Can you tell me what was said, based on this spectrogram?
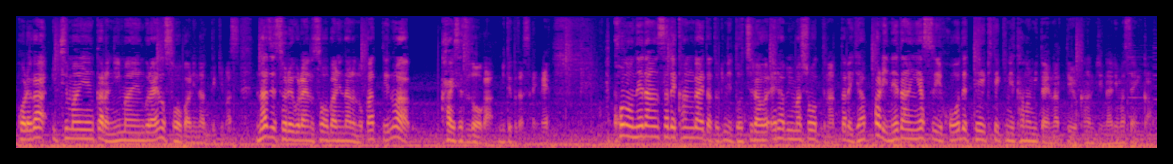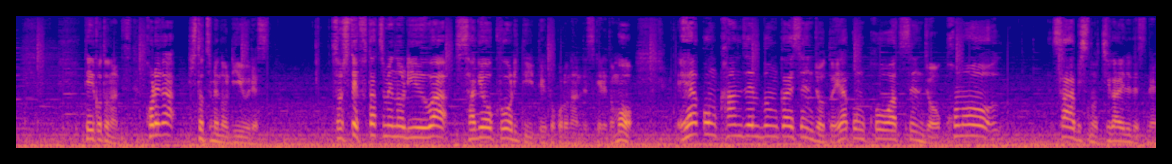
これが1万円から2万円ぐらいの相場になってきます。なぜそれぐらいの相場になるのかっていうのは、解説動画見てくださいね。この値段差で考えた時にどちらを選びましょうってなったら、やっぱり値段安い方で定期的に頼みたいなっていう感じになりませんか？っていうことなんです。これが一つ目の理由です。そして二つ目の理由は作業クオリティというところなんですけれども、エアコン完全分解洗浄とエアコン高圧洗浄、このサービスの違いでですね、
